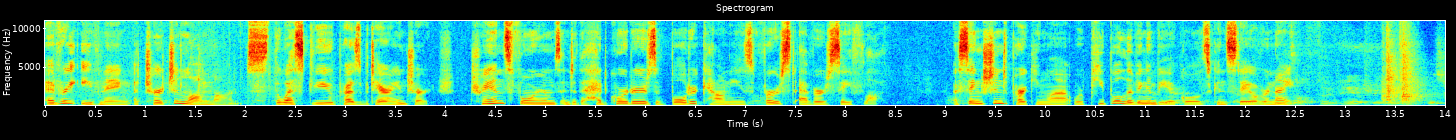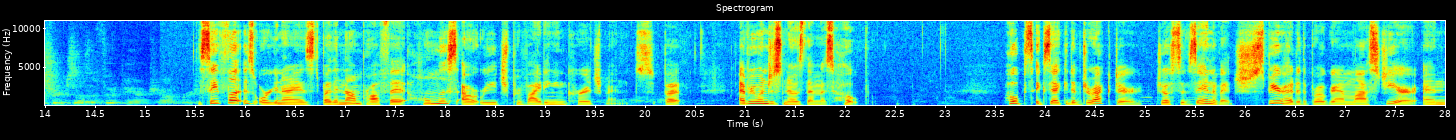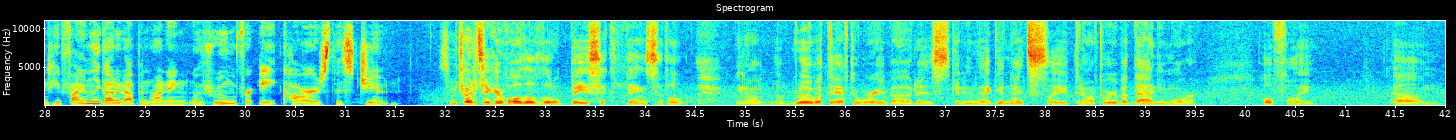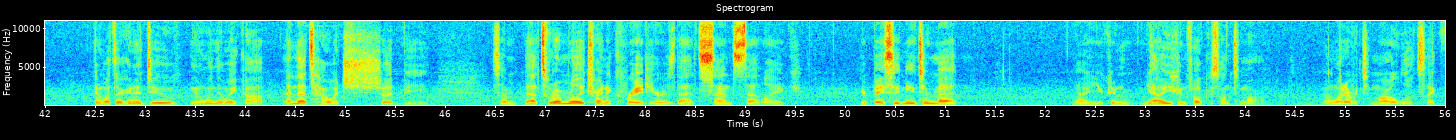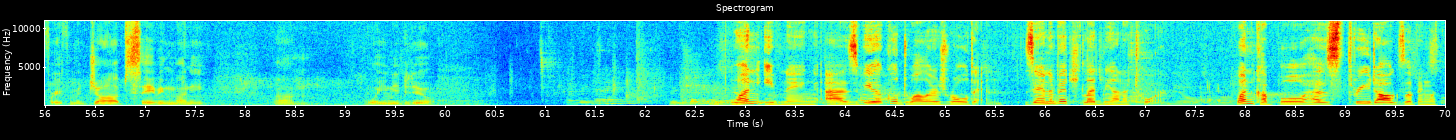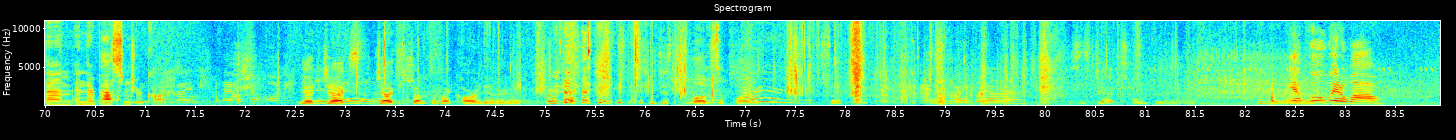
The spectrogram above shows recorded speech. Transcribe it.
Every evening, a church in Longmont, the Westview Presbyterian Church, transforms into the headquarters of Boulder County's first ever Safe Lot, a sanctioned parking lot where people living in vehicles can stay overnight. The Safe Lot is organized by the nonprofit Homeless Outreach Providing Encouragement, but everyone just knows them as HOPE. Hope's executive director, Joseph Zanovich, spearheaded the program last year, and he finally got it up and running with room for eight cars this June. So we try to take care of all the little basic things. So the, you know, the, really what they have to worry about is getting that good night's sleep. They don't have to worry about that anymore, hopefully, um, and what they're going to do, you know, when they wake up. And that's how it should be. So I'm, that's what I'm really trying to create here is that sense that like your basic needs are met now you can now you can focus on tomorrow, on whatever tomorrow looks like for you, from a job, saving money, um, what you need to do. One evening, as vehicle dwellers rolled in, Zanovich led me on a tour. One couple has three dogs living with them in their passenger car. Yeah, Jax Jax jumped in my car the other day. he just loves to play. So cute. Oh my god. This is Jax sleeping now. Yeah, for a while.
